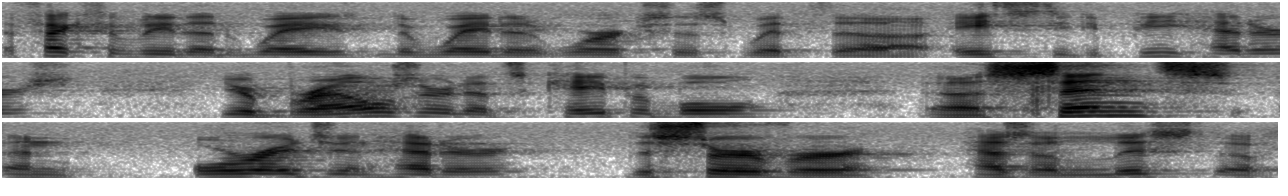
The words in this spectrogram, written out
Effectively, that way, the way that it works is with uh, HTTP headers your browser that's capable uh, sends an origin header. The server has a list of,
